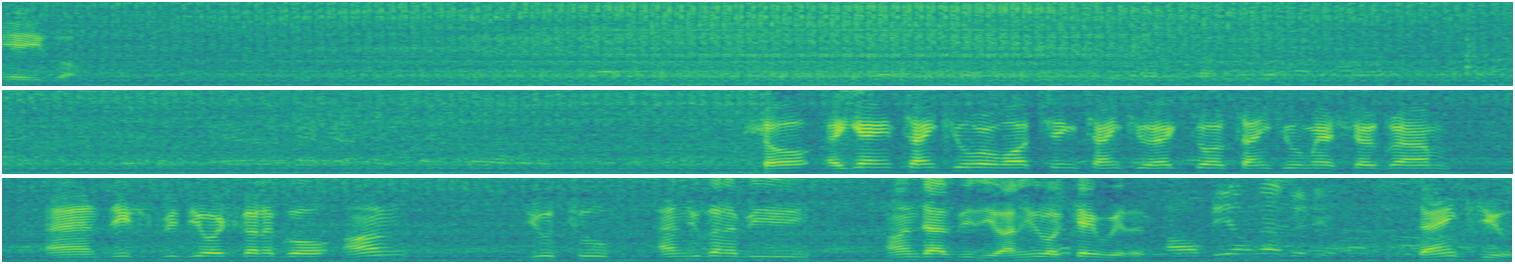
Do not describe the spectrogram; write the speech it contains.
Here you go. So again, thank you for watching. Thank you, Hector. Thank you, Meistergram. And this video is gonna go on YouTube, and you're gonna be on that video, and you're okay with it. I'll be on that video. Thank you.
